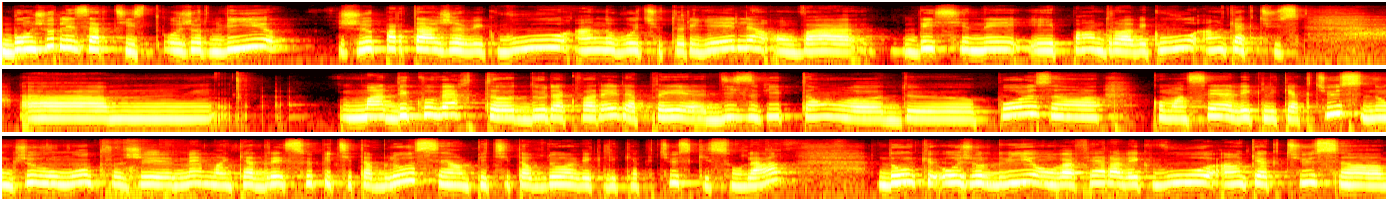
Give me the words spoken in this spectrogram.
Bonjour les artistes, aujourd'hui je partage avec vous un nouveau tutoriel. On va dessiner et peindre avec vous un cactus. Euh, ma découverte de l'aquarelle après 18 ans euh, de pause a commencé avec les cactus. Donc je vous montre, j'ai même encadré ce petit tableau. C'est un petit tableau avec les cactus qui sont là. Donc aujourd'hui, on va faire avec vous un cactus euh, euh,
